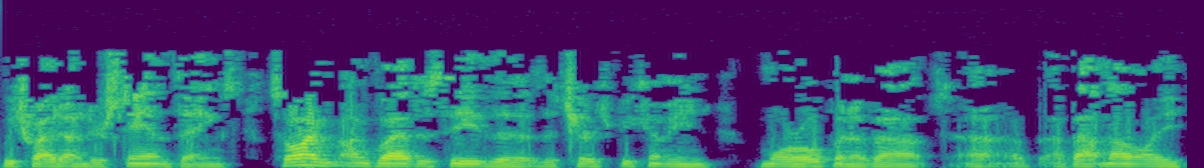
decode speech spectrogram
we try to understand things. So I'm I'm glad to see the the church becoming more open about uh, about not only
